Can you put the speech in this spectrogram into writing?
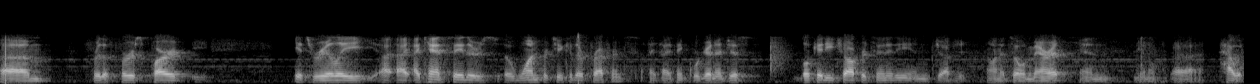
Um, for the first part, it's really I can't say there's one particular preference. I think we're gonna just look at each opportunity and judge it on its own merit and, you know, uh, how it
